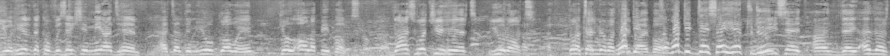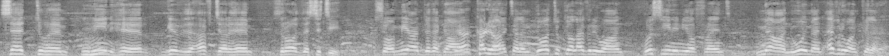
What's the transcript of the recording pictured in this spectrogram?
You hear the conversation, me and him. I tell them, you go in, kill all the people. That's what you heard, you wrote. Don't tell me about What my did, Bible. so what did they say here to do? He said, and the other said to him, Mm-hmm. mean here, give the after him throughout the city. So me and the guy, Yeah, carry on. I tell him, go to kill everyone who's seen in your friend, man, women, everyone kill him.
